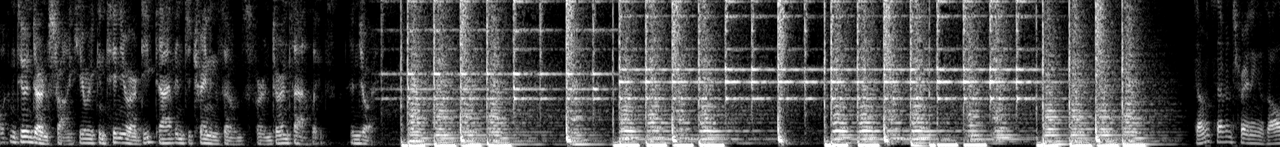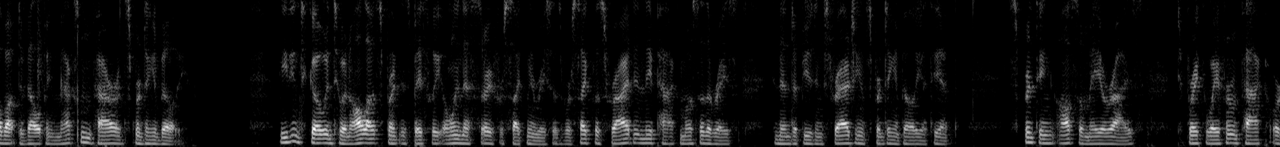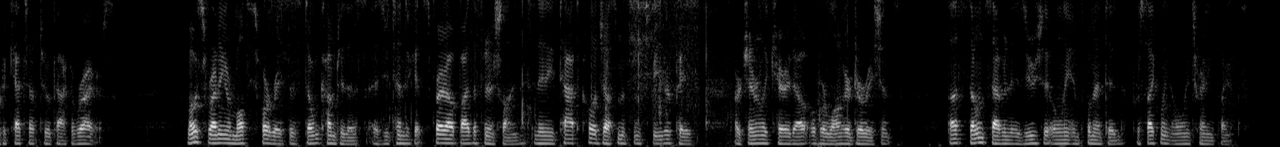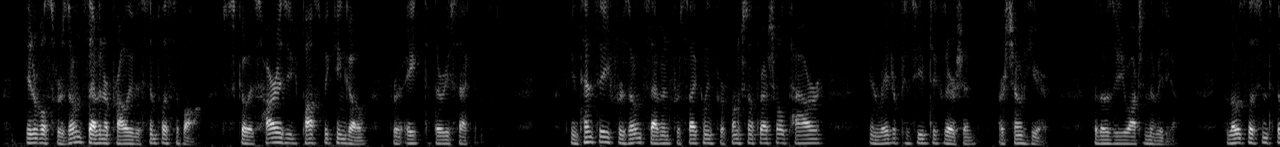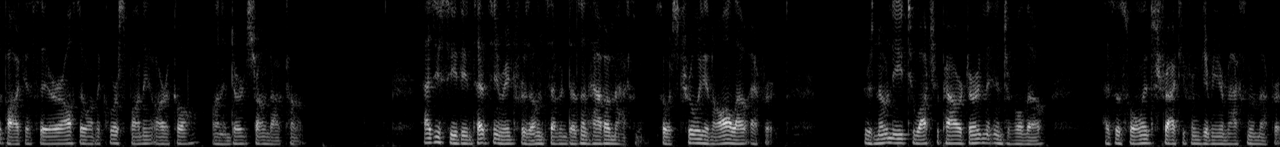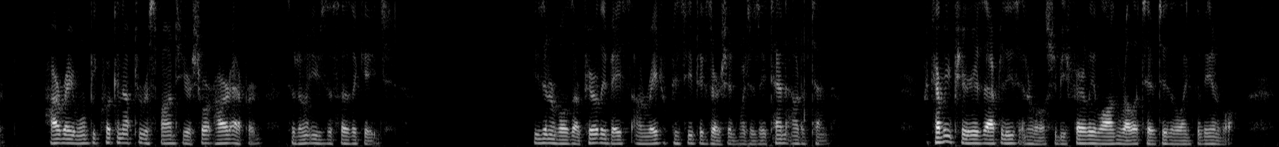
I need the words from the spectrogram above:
Welcome to Endurance Strong. Here we continue our deep dive into training zones for endurance athletes. Enjoy. Zone 7 training is all about developing maximum power and sprinting ability. Needing to go into an all out sprint is basically only necessary for cycling races, where cyclists ride in a pack most of the race and end up using strategy and sprinting ability at the end. Sprinting also may arise to break away from a pack or to catch up to a pack of riders. Most running or multisport races don't come to this, as you tend to get spread out by the finish line, and any tactical adjustments in speed or pace are generally carried out over longer durations. Thus, Zone 7 is usually only implemented for cycling only training plans. Intervals for Zone 7 are probably the simplest of all. Just go as hard as you possibly can go for 8 to 30 seconds. The intensity for Zone 7 for cycling for functional threshold power and rate of perceived exertion are shown here for those of you watching the video. For those listening to the podcast, they are also on the corresponding article on endurancestrong.com. As you see, the intensity range for Zone 7 doesn't have a maximum, so it's truly an all out effort. There's no need to watch your power during the interval though, as this will only distract you from giving your maximum effort. Heart rate won't be quick enough to respond to your short hard effort, so don't use this as a gauge. These intervals are purely based on rate of perceived exertion, which is a 10 out of 10. Recovery periods after these intervals should be fairly long relative to the length of the interval.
